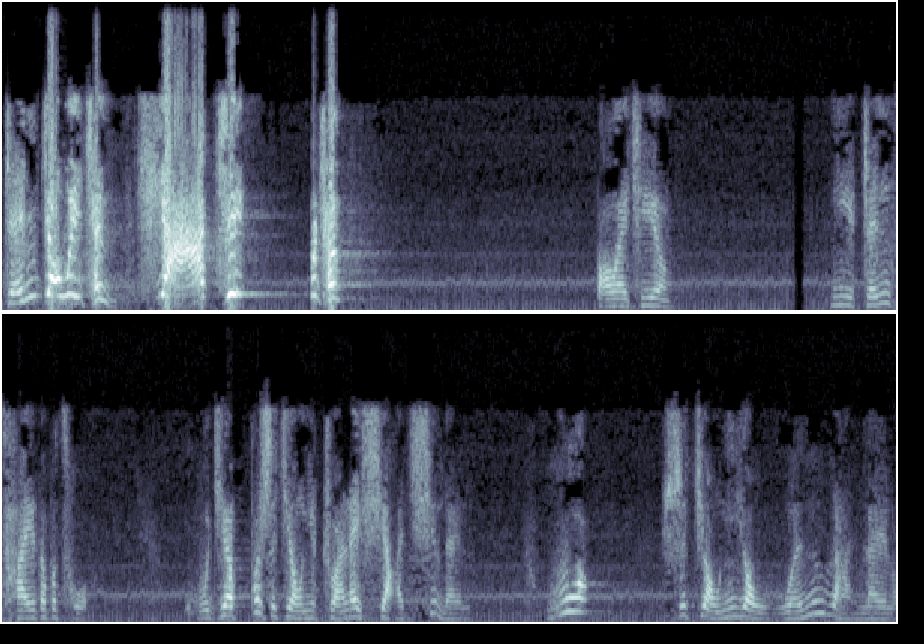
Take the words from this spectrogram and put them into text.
真叫为臣下棋不成？”包爱卿，你真猜的不错。姑姐不是叫你专来下棋来了，我是叫你要问案来了。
